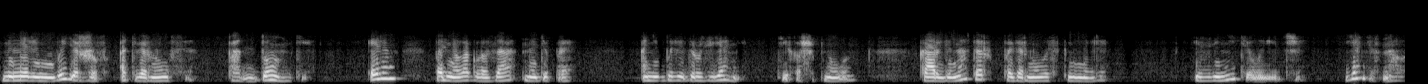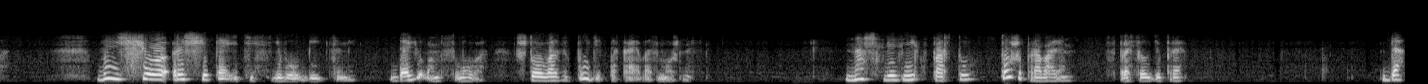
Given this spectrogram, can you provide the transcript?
Минелли, не выдержав, отвернулся. «Подонки!» Эллен подняла глаза на Дюпре. «Они были друзьями», — тихо шепнул он. Координатор повернулась к Минелли. «Извините, Луиджи, я не знала. Вы еще рассчитаетесь с его убийцами. Даю вам слово, что у вас будет такая возможность». «Наш связник в порту тоже провален?» — спросил Дюпре. «Да,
